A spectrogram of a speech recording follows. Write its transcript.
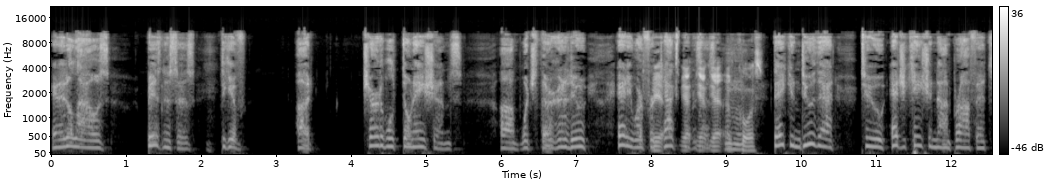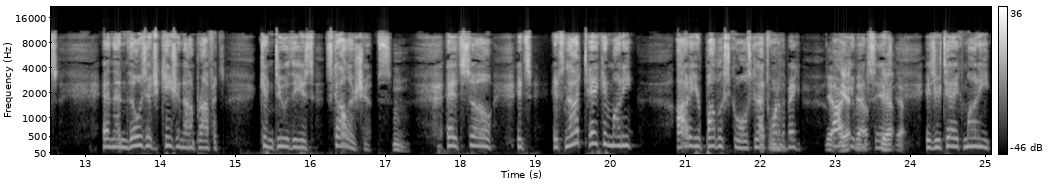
and it allows businesses to give uh, charitable donations, um, which they're going to do anywhere for tax purposes. Yeah, yeah, yeah of mm-hmm. course. They can do that to education nonprofits, and then those education nonprofits can do these scholarships. Mm. And so it's it's not taking money out of your public schools because that's one of the mm-hmm. big arguments yeah, is yeah. is you take money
